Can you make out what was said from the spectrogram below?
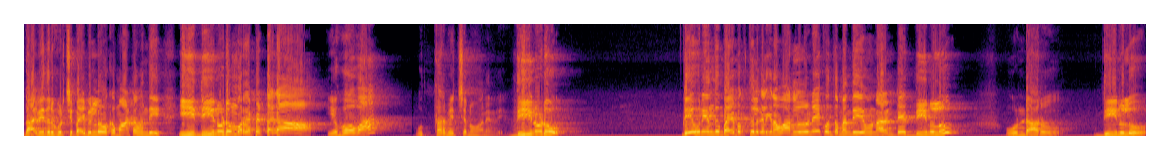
దావీదుని గురించి బైబిల్లో ఒక మాట ఉంది ఈ దీనుడు మొర్రపెట్టగా యహోవా ఉత్తరమిచ్చను అనింది. దీనుడు. దేవుని ఎందు భయభక్తులు కలిగిన వారిలోనే కొంతమంది ఏమున్నారంటే దీనులు ఉండారు. దీనులు.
